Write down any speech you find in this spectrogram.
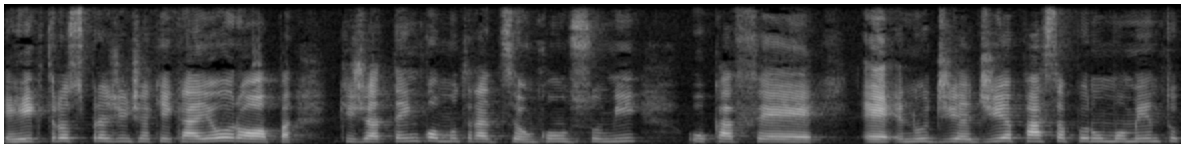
Henrique trouxe pra gente aqui que a Europa, que já tem como tradição consumir o café é, no dia a dia passa por um momento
